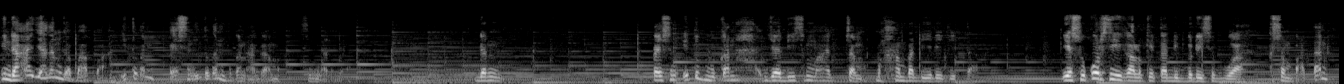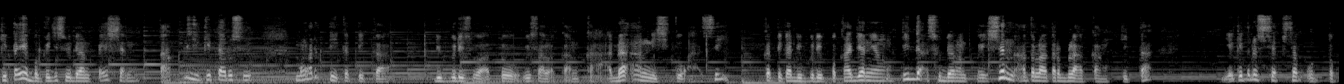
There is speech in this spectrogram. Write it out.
pindah aja kan nggak apa-apa. Itu kan passion itu kan bukan agama sebenarnya. Dan passion itu bukan jadi semacam menghambat diri kita. Ya syukur sih kalau kita diberi sebuah kesempatan, kita ya bekerja sesuai dengan passion. Tapi kita harus mengerti ketika diberi suatu misalkan keadaan di situasi, ketika diberi pekerjaan yang tidak sesuai dengan passion atau latar belakang kita, ya kita harus siap-siap untuk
